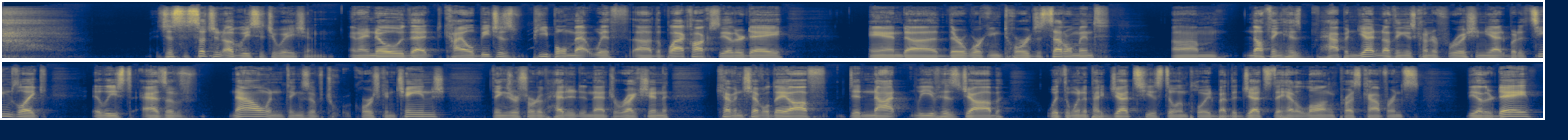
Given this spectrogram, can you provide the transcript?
just such an ugly situation. And I know that Kyle Beach's people met with uh, the Blackhawks the other day, and uh, they're working towards a settlement. Um, nothing has happened yet. Nothing has come to fruition yet. But it seems like, at least as of now, and things of course can change, things are sort of headed in that direction. Kevin Cheveldayoff did not leave his job with the Winnipeg Jets. He is still employed by the Jets. They had a long press conference the other day.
